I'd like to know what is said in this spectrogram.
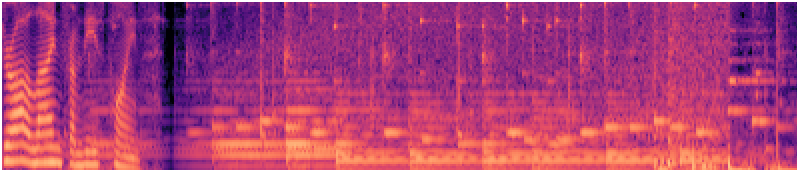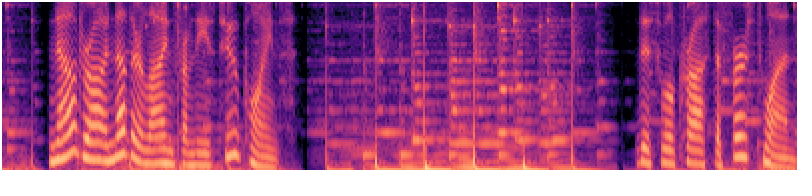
Draw a line from these points. Now draw another line from these two points. This will cross the first one.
